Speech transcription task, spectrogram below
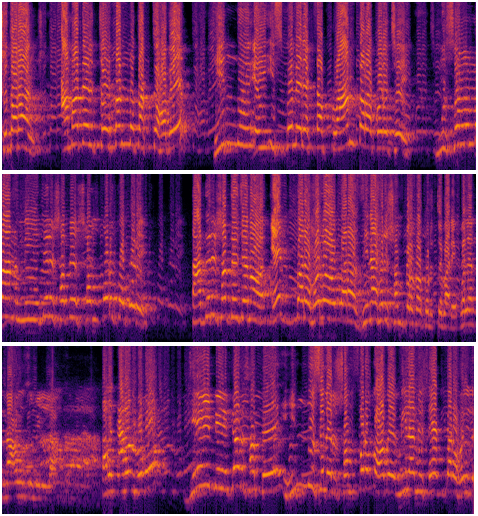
সুতরাং আমাদের চৌকান্ন থাকতে হবে। হিন্দু এই ইস্কনের একটা প্ল্যান তারা করেছে। মুসলমান মেয়েদের সাথে সম্পর্ক করে, তাদের সাথে যেন একবার হলো তারা জিনাহের সম্পর্ক করতে পারে। বলেন, নাউজুবিল্লাহ। তার কারণ হলো যে মেয়েটার সাথে হিন্দু ছেলের সম্পর্ক হবে, মিলামিশে একবার হইল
